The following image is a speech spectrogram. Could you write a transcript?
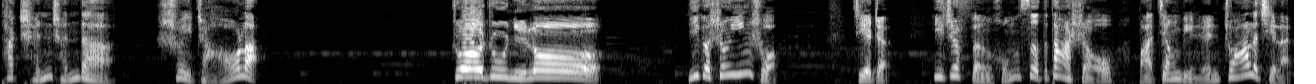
他沉沉的睡着了。抓住你了！一个声音说。接着，一只粉红色的大手把姜饼人抓了起来。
